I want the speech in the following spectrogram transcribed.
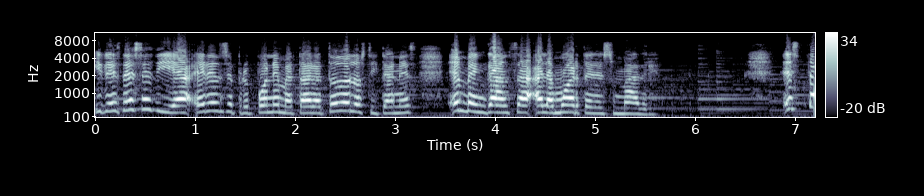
y desde ese día Eren se propone matar a todos los titanes en venganza a la muerte de su madre. Esta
